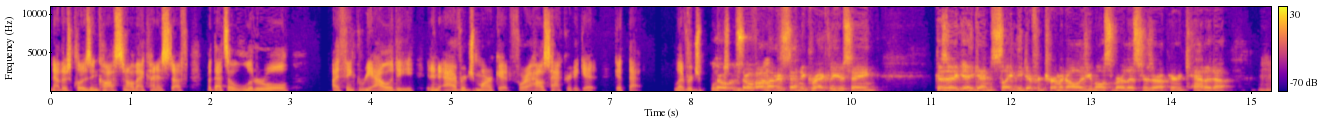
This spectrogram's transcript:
Now there's closing costs and all that kind of stuff, but that's a literal, I think, reality in an average market for a house hacker to get get that leverage. So, so if I'm understanding correctly, you're saying, because again, slightly different terminology. Most of our listeners are up here in Canada. Mm-hmm.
